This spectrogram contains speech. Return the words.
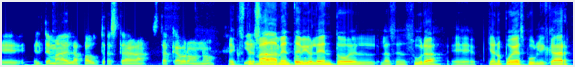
eh, el tema de la pauta está, está cabrón, ¿no? Extremadamente momento... violento el, la censura. Eh, ya no puedes publicar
